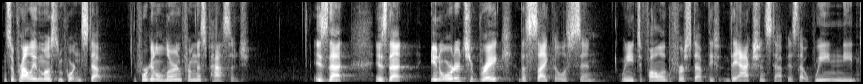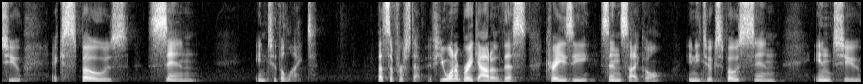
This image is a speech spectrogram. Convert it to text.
And so, probably the most important step, if we're going to learn from this passage, is that, is that in order to break the cycle of sin, we need to follow the first step. The, the action step is that we need to expose sin into the light. That's the first step. If you want to break out of this crazy sin cycle, you need to expose sin into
